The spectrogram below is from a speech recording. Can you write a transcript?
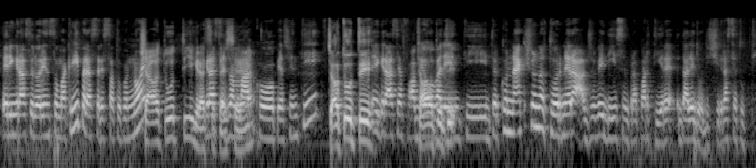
e ringrazio Lorenzo Macri per essere stato con noi. Ciao a tutti, grazie, Grazie a a te Serena. Gianmarco Piacentini Ciao a tutti. e grazie a Fabio a. Valenti. Interconnection tornerà giovedì sempre a partire dalle 12. Grazie a tutti.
